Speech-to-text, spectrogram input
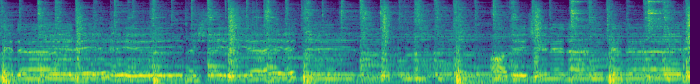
kederi neşeye yedir Hadi ciniden kederi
